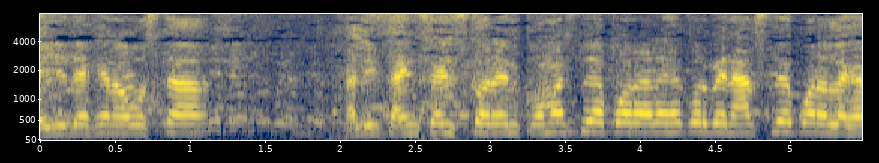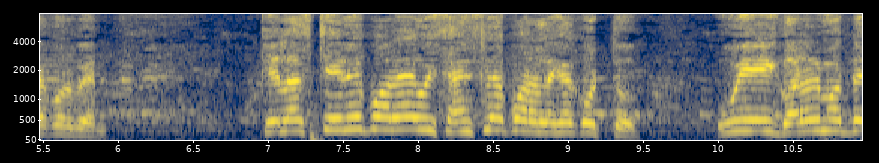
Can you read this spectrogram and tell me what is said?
এই যে দেখেন অবস্থা খালি সাইন্স সাইন্স করেন কমার্স লিয়ে পড়ালেখা করবেন আর্টস লিয়ে পড়ালেখা করবেন। ক্লাস টেনে পরে ওই সাইন্স লিয়ে পড়ালেখা করতো। ওই এই ঘরের মধ্যে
